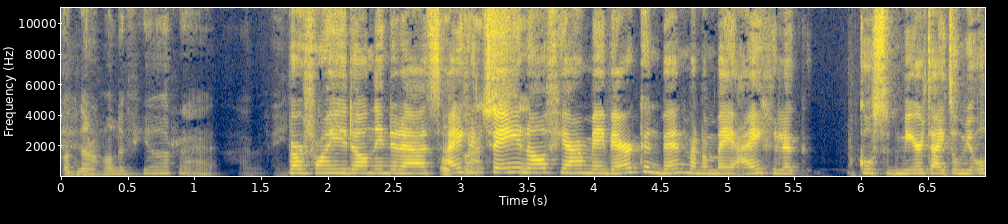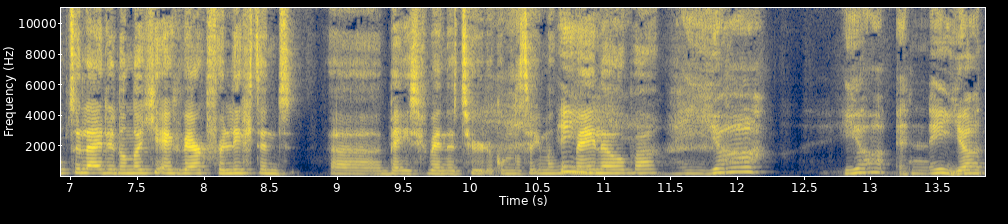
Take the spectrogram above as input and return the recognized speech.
Anderhalf jaar. Uh, Waarvan je dan inderdaad eigenlijk tweeënhalf jaar mee werkend bent. Maar dan ben je eigenlijk, kost het meer tijd om je op te leiden dan dat je echt werkverlichtend uh, bezig bent natuurlijk. Omdat er iemand moet meelopen. Ja, ja en nee, ja.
